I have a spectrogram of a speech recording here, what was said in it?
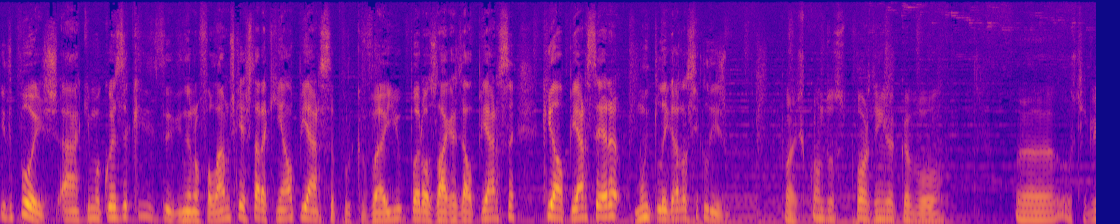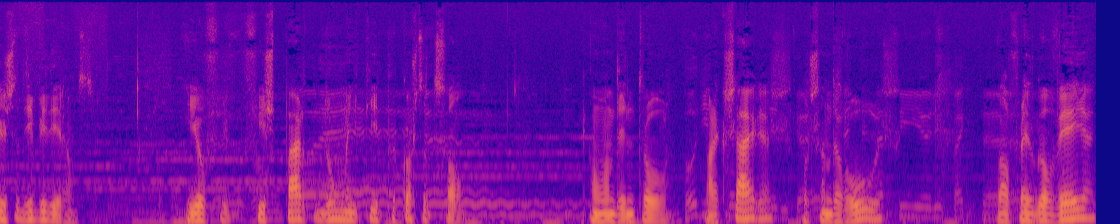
E depois, há aqui uma coisa que ainda não falámos, que é estar aqui em Alpiarça, porque veio para os Águas de Alpiarça, que Alpiarça era muito ligado ao ciclismo. Pois, quando o Sporting acabou, uh, os ciclistas dividiram-se. E eu fiz parte de uma equipa Costa de Sol, onde entrou Marcos Chagas, Alexandre Ruas, Alfredo Gouveia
